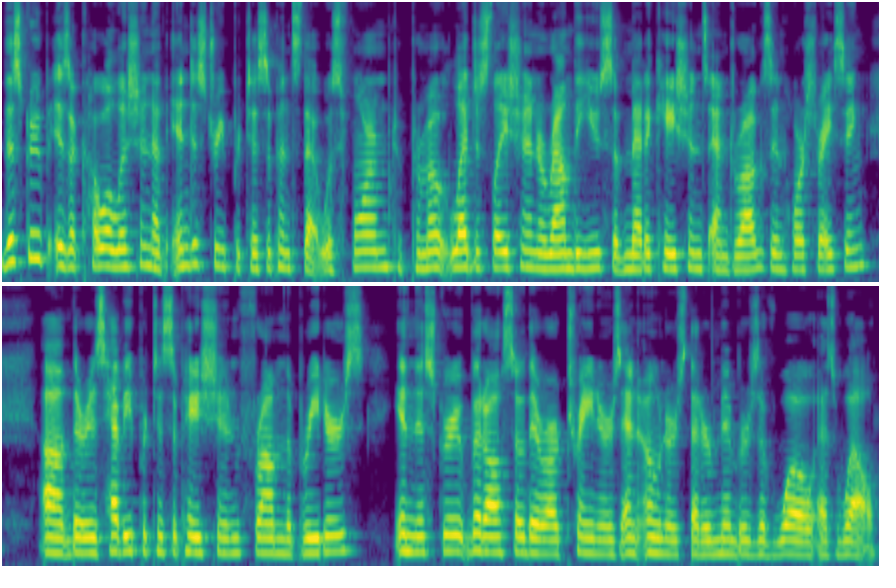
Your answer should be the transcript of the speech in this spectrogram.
This group is a coalition of industry participants that was formed to promote legislation around the use of medications and drugs in horse racing um, there is heavy participation from the breeders in this group, but also there are trainers and owners that are members of WHOA as well.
